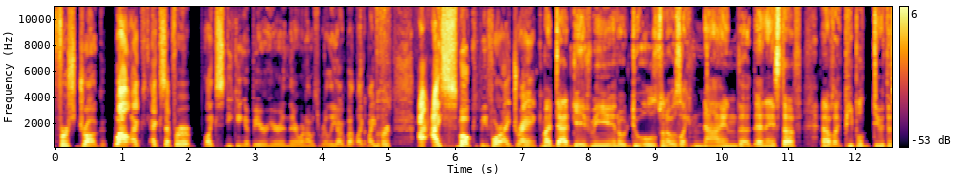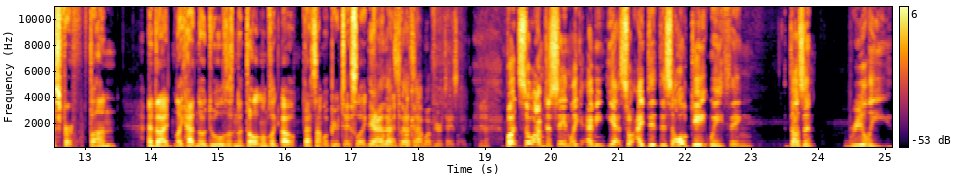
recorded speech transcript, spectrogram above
first drug. Well, ex- except for like sneaking a beer here and there when I was really young, but like my first, I, I smoked before I drank. My dad gave me an O'Doul's when I was like nine, the NA stuff, and I was like, "People do this for fun." And then I like had no duels as an adult, and I was like, "Oh, that's not what beer tastes like." Yeah, Never that's mind. that's Okay. not what beer tastes like. Yeah. But so I'm just saying, like, I mean, yeah. So I did this whole gateway thing doesn't really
